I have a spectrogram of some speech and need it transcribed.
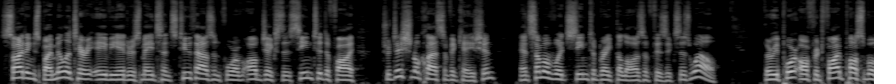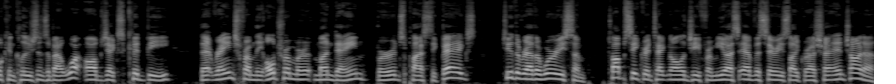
sightings by military aviators made since 2004 of objects that seem to defy traditional classification and some of which seem to break the laws of physics as well. The report offered five possible conclusions about what objects could be that range from the ultra mundane, birds, plastic bags, to the rather worrisome, top secret technology from U.S. adversaries like Russia and China,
